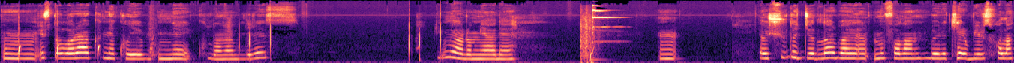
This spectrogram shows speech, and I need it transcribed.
Hmm, üst olarak ne koyabil ne kullanabiliriz? Bilmiyorum yani. Hmm. Ya şurada cadılar bayramı falan böyle Care Bears falan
